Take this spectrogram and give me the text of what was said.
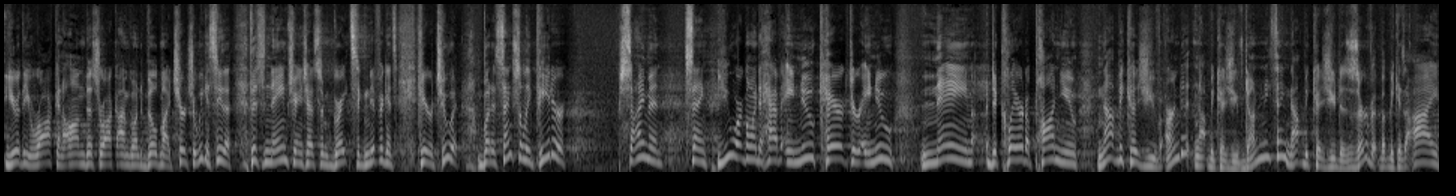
You're the rock, and on this rock I'm going to build my church. So we can see that this name change has some great significance here to it. But essentially, Peter Simon saying, You are going to have a new character, a new name declared upon you, not because you've earned it, not because you've done anything, not because you deserve it, but because I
